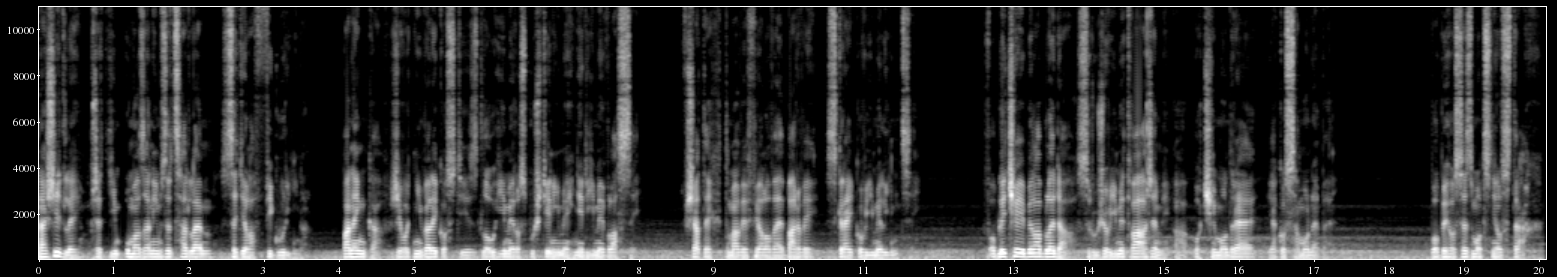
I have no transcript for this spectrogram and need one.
Na židli před tím umazaným zrcadlem seděla figurína. Panenka v životní velikosti s dlouhými rozpuštěnými hnědými vlasy. V šatech tmavě fialové barvy s krajkovými límci. V obličeji byla bledá s růžovými tvářemi a oči modré jako samo nebe. Bobbyho se zmocnil strach.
